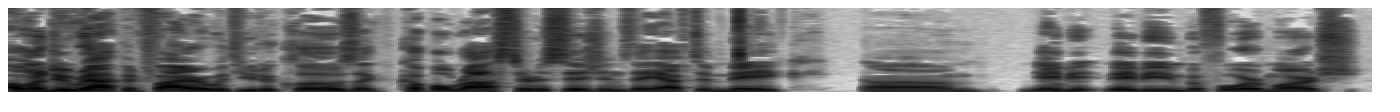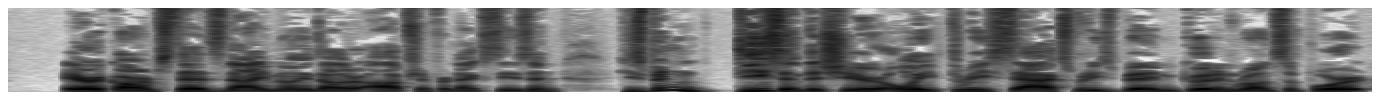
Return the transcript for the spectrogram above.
I want to do rapid fire with you to close, like a couple roster decisions they have to make, um, maybe okay. maybe even before March. Arik Armstead's nine million dollar option for next season. He's been decent this year, only three sacks, but he's been good in run support.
